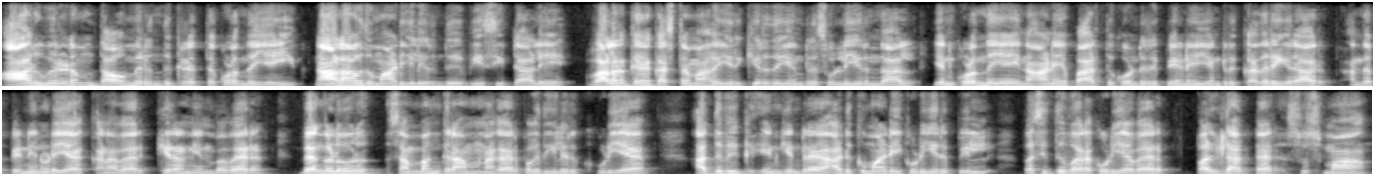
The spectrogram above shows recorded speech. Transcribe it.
ஆறு வருடம் தவமிருந்து கிடைத்த குழந்தையை நாலாவது மாடியிலிருந்து வீசிட்டாலே வளர்க்க கஷ்டமாக இருக்கிறது என்று சொல்லியிருந்தால் என் குழந்தையை நானே பார்த்து கொண்டிருப்பேனே என்று கதறுகிறார் அந்த பெண்ணினுடைய கணவர் கிரண் என்பவர். பெங்களூர் சம்பங்கிராம் நகர் பகுதியில் இருக்கக்கூடிய அத்விக் என்கின்ற அடுக்குமாடி குடியிருப்பில் வசித்து வரக்கூடியவர் பல் டாக்டர் சுஷ்மா.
